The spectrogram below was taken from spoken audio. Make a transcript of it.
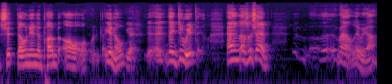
sit down in a pub or, you know, Yes. uh, they do it. And as I said, uh, well, there we are.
